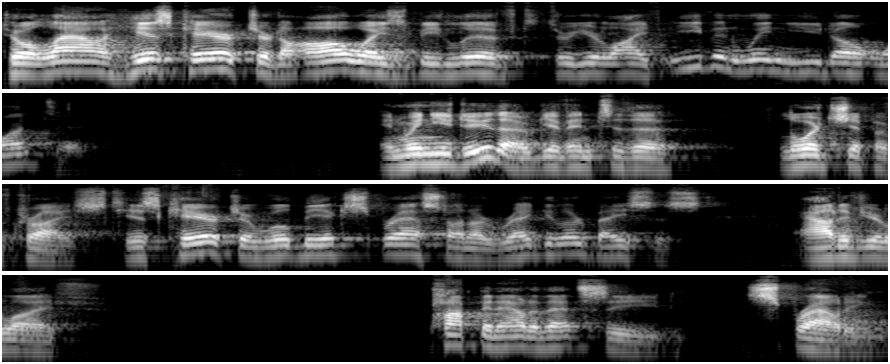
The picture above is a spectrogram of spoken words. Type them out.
to allow His character to always be lived through your life, even when you don't want to? And when you do, though, give into the lordship of Christ, His character will be expressed on a regular basis out of your life, popping out of that seed, sprouting.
